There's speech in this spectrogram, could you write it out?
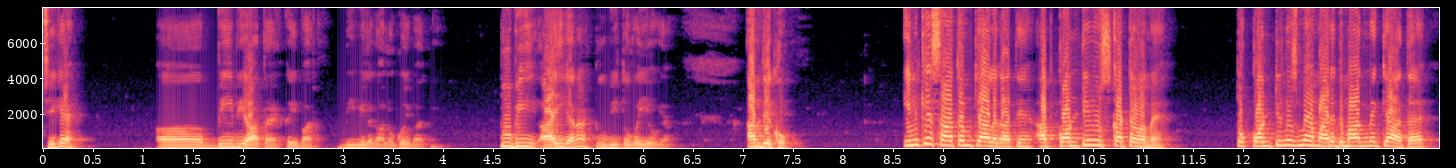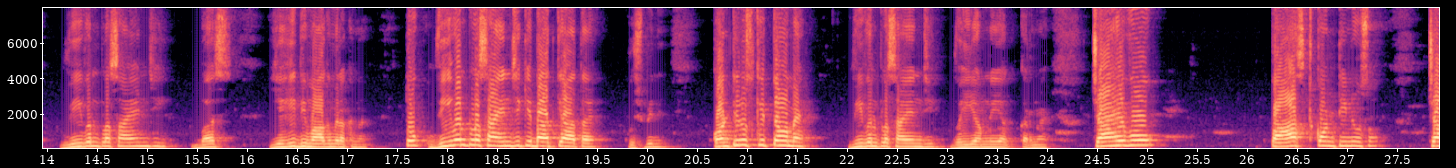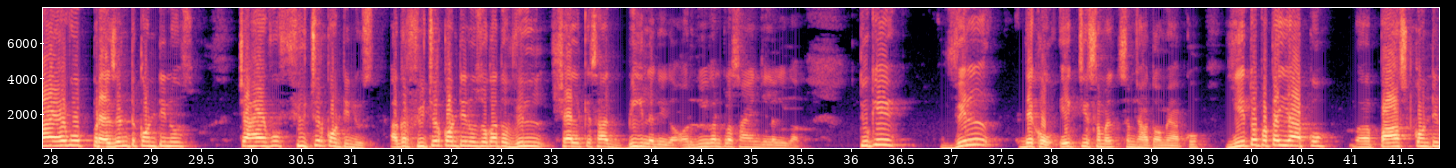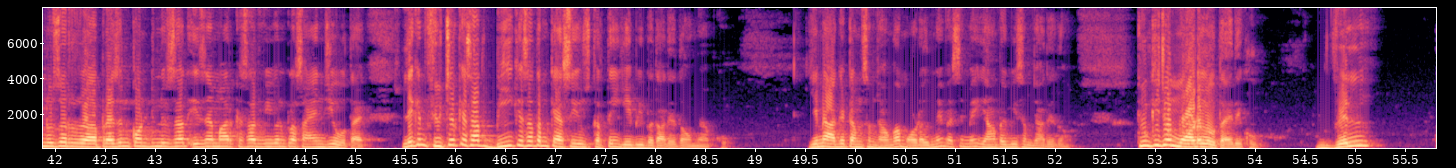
ठीक है? बी भी आता है कई बार। बी भी लगा लो, कोई बात नहीं। टू बी आई गया ना, टू बी तो वही हो गया। अब देखो, इनके साथ हम क्या लगाते हैं? अब कॉन्टिन्यूस का टर्म है। तो कॉन्टिन्यूस में हमारे दिमाग में क्या आता है? V one plus I N G बस। यही दिमाग में रखना। तो V one plus I N G के बाद क्या आता है? कुछ भी नहीं। कॉन्टिन्यूस की टर्म है। V one plus I N G वही हमने करना है। चाहे वो पास्ट कॉन्टिन्यूस हो, चाहे वो प्रेजेंट कॉन्टिन्यूस चाहे वो फ्यूचर कॉन्टिन्यूस अगर फ्यूचर कॉन्टिन्यूस होगा तो विल शेल के साथ बी लगेगा और V one plus I N G लगेगा। क्योंकि विल देखो, एक चीज़ समझ, समझाता हूँ मैं आपको। ये तो पता ही है आपको पास्ट कॉन्टिन्यूस और प्रेजेंट कॉन्टिन्यूस के साथ इज़ एम आर के साथ V one plus I N G होता है। लेकिन फ्यूचर के साथ बी के साथ हम कैसे यूज़ करते हैं, ये भी बता देता हूँ मैं आपको। ये मैं आगे टर्म समझाऊँगा मॉडल में, वैसे मैं यहाँ पर भी समझा देता हूँ। क्योंकि जो मॉडल होता है, देखो विल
